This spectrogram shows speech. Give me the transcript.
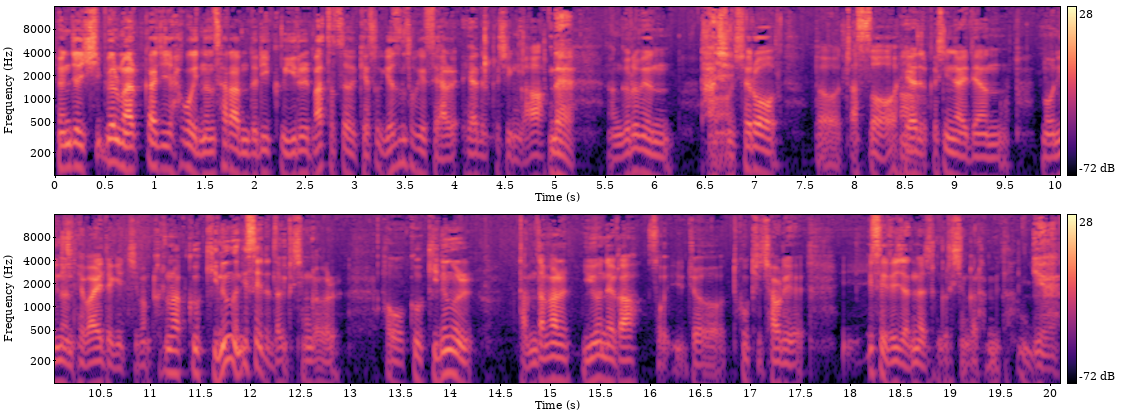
현재 12월 말까지 하고 있는 사람들이 그 일을 맡아서 계속 연속해서 해야, 될 것인가? 네. 안 그러면 다시 어, 새로 어, 짰어 해야 될 어. 것이냐에 대한 논의는 해봐야 되겠지만 그러나 그 기능은 있어야 된다 이렇게 생각을 하고 그 기능을 담당할 위원회가 소, 저 국회 차원에 있어야 되지 않나 그런 생각을 합니다. 예.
